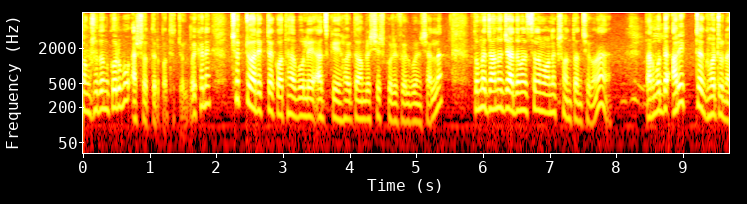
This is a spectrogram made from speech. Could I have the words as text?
সংশোধন করব আর সত্যের পথে চলবো। এখানে ছোট্ট আরেকটা কথা বলে আজকে হয়তো আমরা শেষ করে ফেলব ইনশাল্লাহ তোমরা জানো যে আদম আলাইসাল্লাম অনেক সন্তান ছিল না তার মধ্যে আরেকটা ঘটনা,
